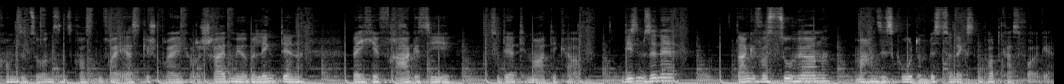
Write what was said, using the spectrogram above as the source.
kommen Sie zu uns ins kostenfreie Erstgespräch oder schreiben mir über LinkedIn, welche Frage Sie zu der Thematik haben. In diesem Sinne, danke fürs Zuhören, machen Sie es gut und bis zur nächsten Podcast-Folge.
